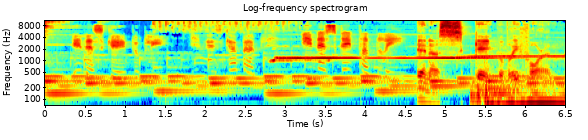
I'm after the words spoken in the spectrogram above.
Inescapably. Inescapably. Inescapably. Inescapably foreign.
